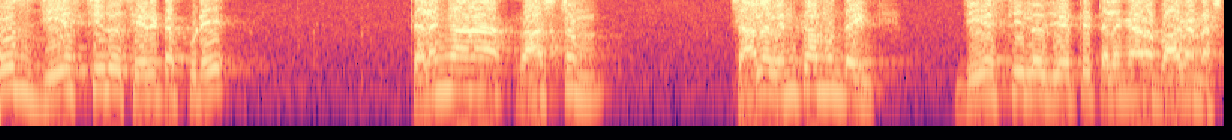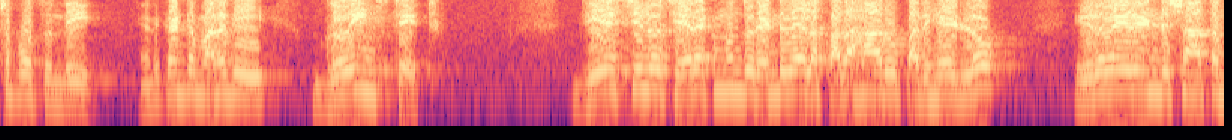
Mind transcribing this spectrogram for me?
రోజు జీఎస్టీలో చేరేటప్పుడే తెలంగాణ రాష్ట్రం చాలా వెనుక ముందైంది. జిఎస్టీలో చేరితే తెలంగాణ బాగా నష్టపోతుంది. ఎందుకంటే మనది గ్రోయింగ్ స్టేట్ జిఎస్టీలో చేరకముందు రెండు వేల పదహారు పదిహేడులో ఇరవై రెండు శాతం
